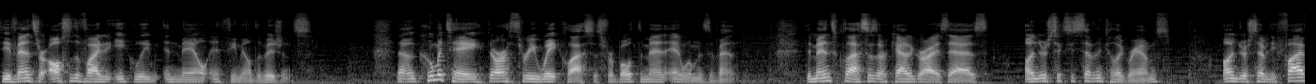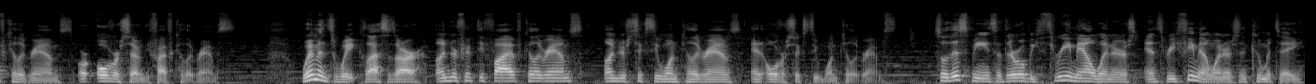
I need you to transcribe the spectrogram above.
The events are also divided equally in male and female divisions. Now in kumite, there are three weight classes for both the men and women's event. The men's classes are categorized as under 67 kilograms, under 75 kilograms, or over 75 kilograms. Women's weight classes are under 55 kilograms, under 61 kilograms, and over 61 kilograms. So this means that there will be three male winners and three female winners in Kumite,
